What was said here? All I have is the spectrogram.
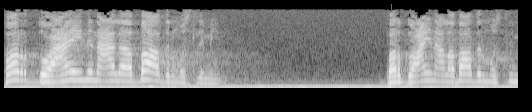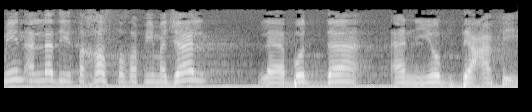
فرض عين على بعض المسلمين. فرض عين على بعض المسلمين الذي تخصص في مجال لابد أن يبدع فيه.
